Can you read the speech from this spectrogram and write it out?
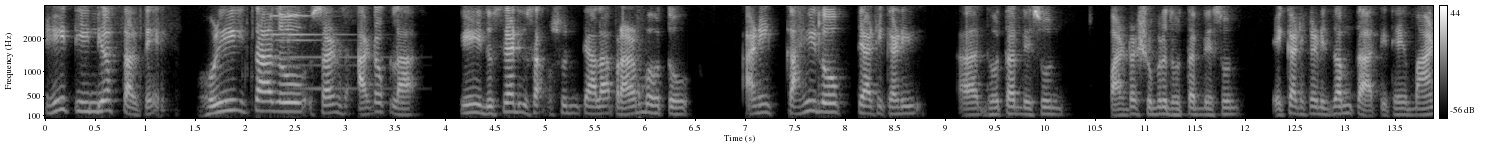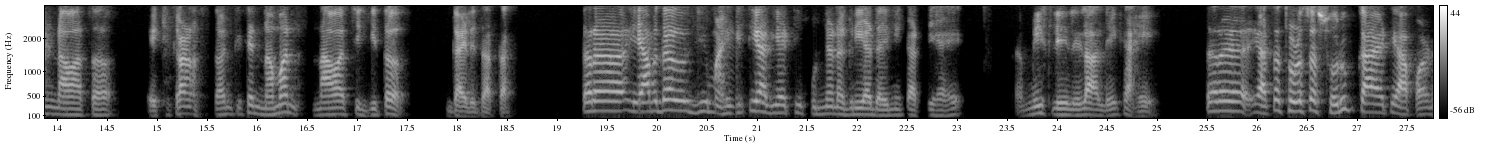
ही तीन दिवस चालते. होळीचा जो सण आटोपला की दुसऱ्या दिवसापासून त्याला प्रारंभ होतो आणि काही लोक त्या ठिकाणी धोतर नेसून पांढरं शुभ्र धोतर नेसून एका ठिकाणी जमतात. तिथे मांड नावाचं एक ठिकाण असतं आणि तिथे नमन नावाची गीतं गायली जातात. तर याबद्दल जी माहिती आली आहे ती पुण्यनगरी या दैनिकातली आहे. मीच लिहिलेला लेख आहे. तर याचं थोडंसं स्वरूप काय आहे ते आपण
